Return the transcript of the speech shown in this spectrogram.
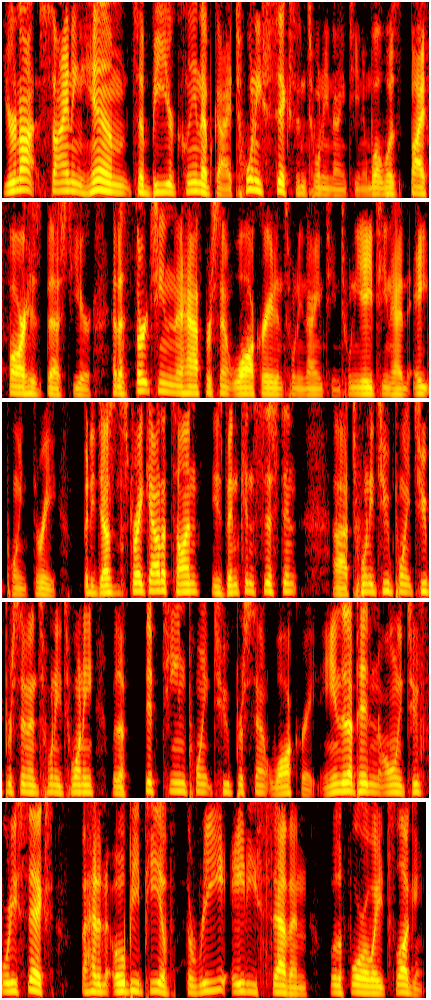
you're not signing him to be your cleanup guy. 26 in 2019, and what was by far his best year. Had a 13.5% walk rate in 2019. 2018 had an 8.3. But he doesn't strike out a ton. He's been consistent. Uh, 22.2% in 2020 with a 15.2% walk rate. He ended up hitting only 246, but had an OBP of 387 with a 408 slugging.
